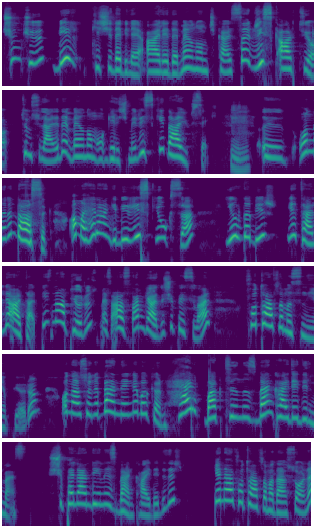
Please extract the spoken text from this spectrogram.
Çünkü bir kişide bile ailede melanom çıkarsa risk artıyor. Tüm sülalede melanom gelişme riski daha yüksek. Hı hı. Ee, onların daha sık. Ama herhangi bir risk yoksa yılda bir yeterli artar. Biz ne yapıyoruz? Mesela hastam geldi şüphesi var. Fotoğraflamasını yapıyorum. Ondan sonra benlerine bakıyorum. Her baktığınız ben kaydedilmez. Şüphelendiğiniz ben kaydedilir. Genel fotoğraflamadan sonra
